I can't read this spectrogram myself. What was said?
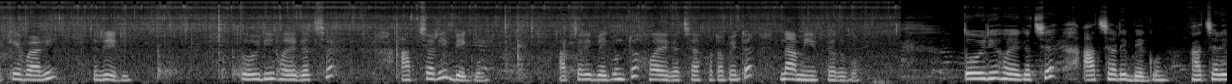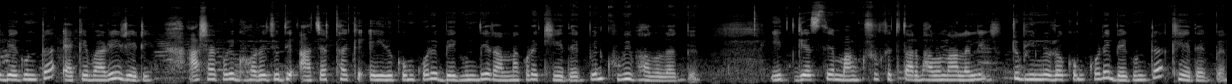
একেবারে রেডি তৈরি হয়ে গেছে আচারি বেগুন। আচারি বেগুনটা হয়ে গেছে। এখন আমি এটা নামিয়ে ফেলব। তৈরি হয়ে গেছে আচারি বেগুন। আচারি বেগুনটা একেবারেই রেডি আশা করি ঘরে যদি আচার থাকে এই রকম করে বেগুন দিয়ে রান্না করে খেয়ে দেখবেন, খুবই ভালো লাগবে। ঈদ গেছে মাংস খেতে তার ভালো না লাগলে একটু ভিন্ন রকম করে বেগুনটা খেয়ে দেখবেন।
